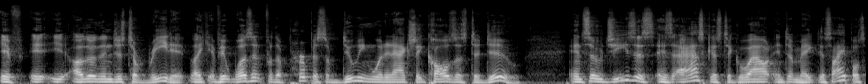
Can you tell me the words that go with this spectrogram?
if it, other than just to read it? Like, if it wasn't for the purpose of doing what it actually calls us to do. And so Jesus has asked us to go out and to make disciples,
